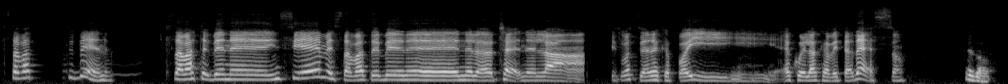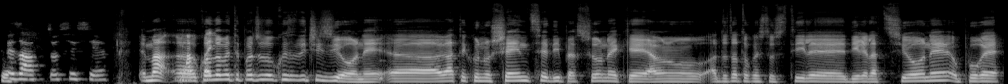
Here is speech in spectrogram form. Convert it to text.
Stavate bene, stavate bene insieme, stavate bene nella, cioè, nella situazione che poi è quella che avete adesso. Esatto. Esatto, sì, sì. Eh, Ma, eh, Ma poi- quando avete preso questa decisione, eh, avevate conoscenze di persone che avevano adottato questo stile di relazione oppure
